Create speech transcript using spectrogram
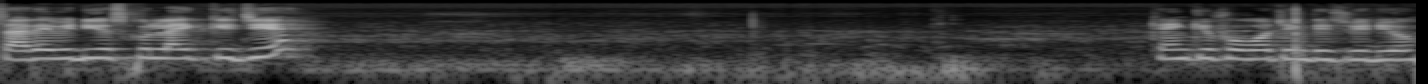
सारे वीडियोज़ को लाइक कीजिए. Thank you for watching this video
